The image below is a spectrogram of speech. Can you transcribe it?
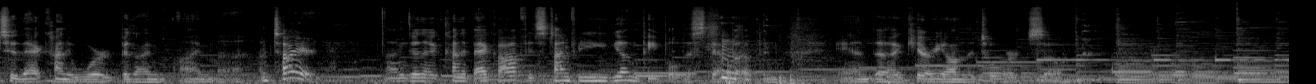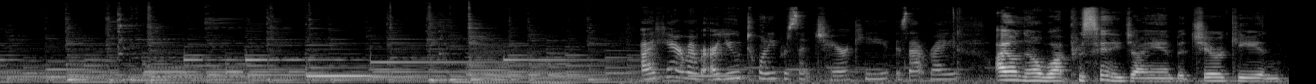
to that kind of work. But I'm I'm uh, I'm tired. I'm gonna kind of back off. It's time for you young people to step up and and uh, carry on the torch. So. I can't remember. Are you 20% Cherokee? Is that right? I don't know what percentage I am, but Cherokee and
